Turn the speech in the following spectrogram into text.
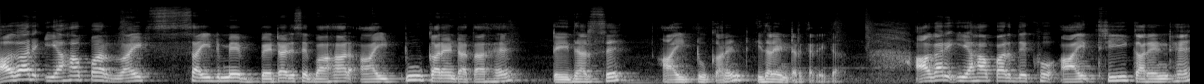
अगर यहाँ पर राइट साइड में बैटरी से बाहर आई टू करंट आता है तो इधर से आई टू करंट इधर एंटर करेगा। अगर यहाँ पर देखो आई थ्री करेंट है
